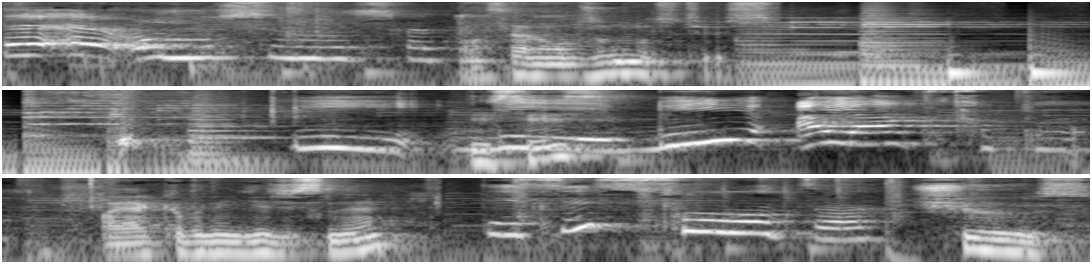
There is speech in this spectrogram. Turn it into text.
ee, omuzunu sana. Ama sen omzunu mu tutuyorsun? Bir, This bir, is? bir ayakkabı. Ayakkabının İngilizcesi ne? This is soda. Shoes.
